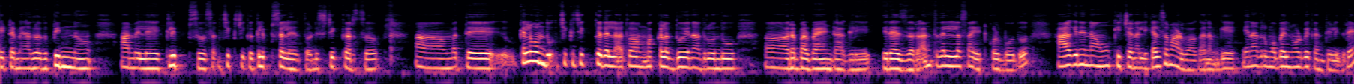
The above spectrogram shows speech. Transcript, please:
ಐಟಮ್ ಏನಾದರೂ, ಅದು ಪಿನ್ನು ಆಮೇಲೆ ಕ್ಲಿಪ್ಸ್ ಚಿಕ್ಕ ಚಿಕ್ಕ ಕ್ಲಿಪ್ಸ್ ಎಲ್ಲ ಇರ್ತವೆ. ಸ್ಟಿಕ್ಕರ್ಸು ಮತ್ತು ಕೆಲವೊಂದು ಚಿಕ್ಕ ಚಿಕ್ಕದೆಲ್ಲ ಅಥವಾ ಮಕ್ಕಳದ್ದು ಏನಾದರೂ ಒಂದು ರಬ್ಬರ್ ಬ್ಯಾಂಡ್ ಆಗಲಿ ಇರೇಸರ್ ಅಂಥದ್ದೆಲ್ಲ ಸಹ ಇಟ್ಕೊಳ್ಬೋದು. ಹಾಗೆಯೇ ನಾವು ಕಿಚನಲ್ಲಿ ಕೆಲಸ ಮಾಡುವಾಗ ನಮಗೆ ಏನಾದರೂ ಮೊಬೈಲ್ ನೋಡಬೇಕಂತೇಳಿದರೆ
